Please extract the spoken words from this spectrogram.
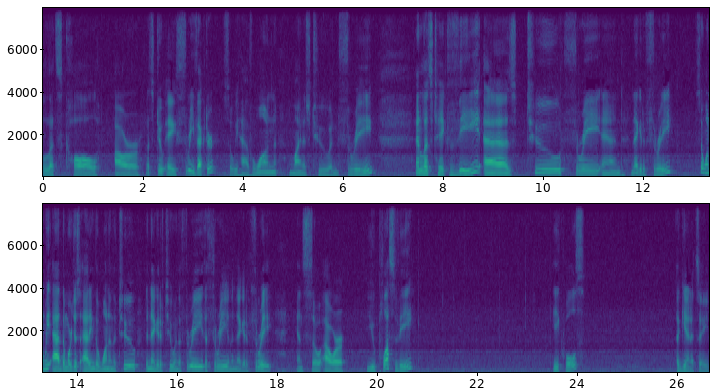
Let's call our, let's do a 3 vector. So we have 1, minus 2, and 3. And let's take v as 2, 3, and negative 3. So when we add them, we're just adding the 1 and the 2, the negative 2 and the 3, the 3 and the negative 3. And so our u plus v equals, again, it's a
